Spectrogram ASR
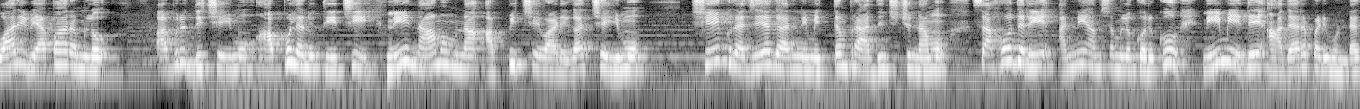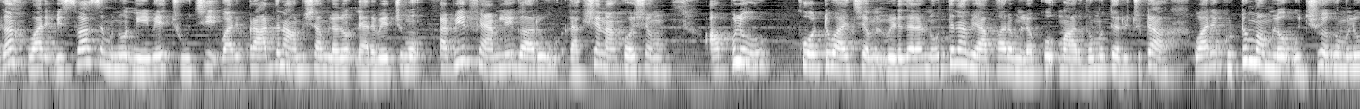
వారి వ్యాపారంలో అభివృద్ధి చేయుము అప్పులను తీర్చి నీ నామమున అప్పిచ్చేవాడిగా చేయుము. షేక్ రజయ్య గారి నిమిత్తం ప్రార్థించుచున్నాము. సహోదరి అన్ని అంశముల కొరకు నీ మీదే ఆధారపడి ఉండగా వారి విశ్వాసమును నీవే చూచి వారి ప్రార్థన అంశములను నెరవేర్చుము. కబీర్ ఫ్యామిలీ గారు రక్షణ కోసం అప్పులు కోర్టు వాయిద్యం విడుదల నూతన వ్యాపారములకు మార్గము తెరుచుట వారి కుటుంబంలో ఉద్యోగములు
